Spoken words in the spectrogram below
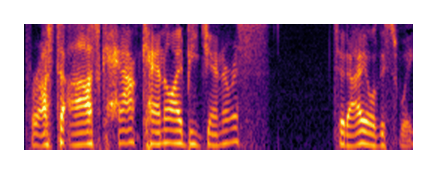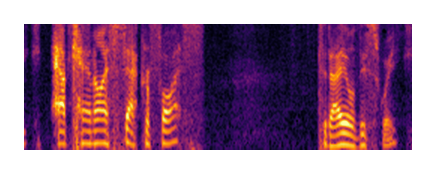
for us to ask, How can I be generous today or this week? How can I sacrifice today or this week?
